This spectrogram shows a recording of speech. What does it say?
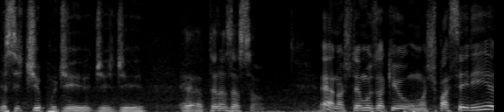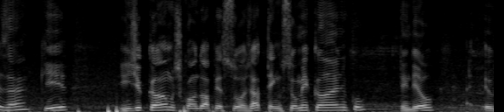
esse tipo de, de, de, é, transação? É, nós temos aqui umas parcerias, né, que indicamos quando a pessoa já tem o seu mecânico, entendeu? Eu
